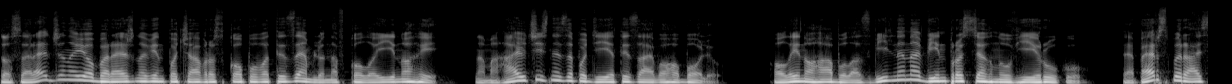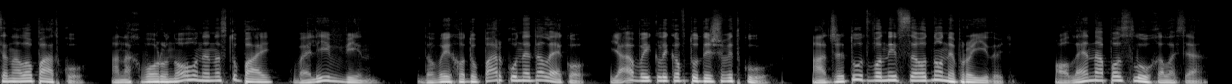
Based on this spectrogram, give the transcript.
Зосереджено й обережно він почав розкопувати землю навколо її ноги, намагаючись не заподіяти зайвого болю. Коли нога була звільнена, він простягнув їй руку. Тепер спирайся на лопатку, а на хвору ногу не наступай, велів він. До виходу парку недалеко. Я викликав туди швидку. Адже тут вони все одно не проїдуть. Олена послухалася.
